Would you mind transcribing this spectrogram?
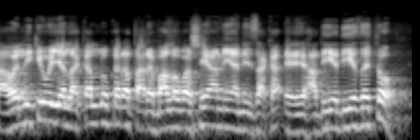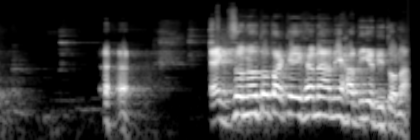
তাহলে কি ওই এলাকার লোকেরা তারে ভালোবাসে, আনি আনি জাকা হাদিয়ে দিয়ে যাইতো? একজনও তো তাকে এখানে আনি, হাদিয়ে দিত না।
